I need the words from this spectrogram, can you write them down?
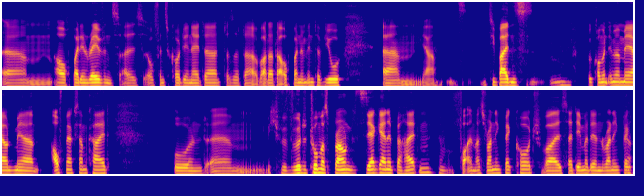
ähm, auch bei den Ravens als Offense Coordinator, dass er da war er da auch bei einem Interview ähm, ja, die beiden bekommen immer mehr und mehr Aufmerksamkeit. Und ähm, ich würde Thomas Brown sehr gerne behalten, vor allem als Running Back Coach, weil seitdem er den Running Back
